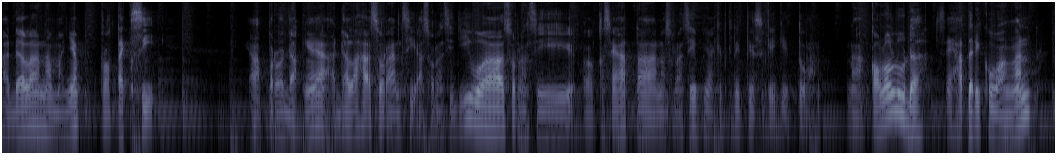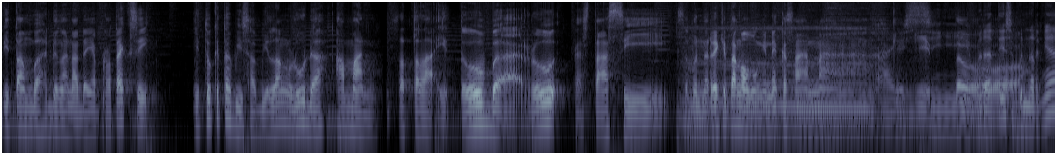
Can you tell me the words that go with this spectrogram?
Adalah namanya proteksi. Ya, produknya adalah asuransi, asuransi jiwa, asuransi eh, kesehatan, asuransi penyakit kritis kayak gitu. Nah, kalau lu udah sehat dari keuangan ditambah dengan adanya proteksi, itu kita bisa bilang lu udah aman. Setelah itu baru investasi. Sebenarnya kita ngomonginnya ke sana Hmm, kayak gitu. Berarti sebenarnya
